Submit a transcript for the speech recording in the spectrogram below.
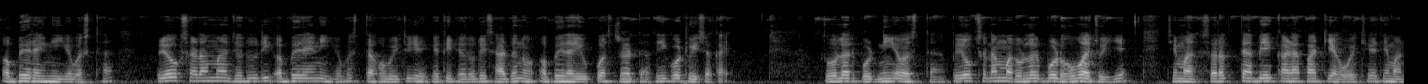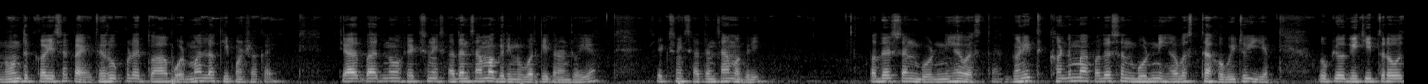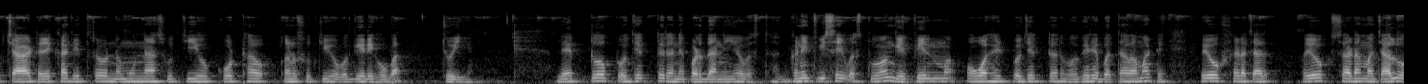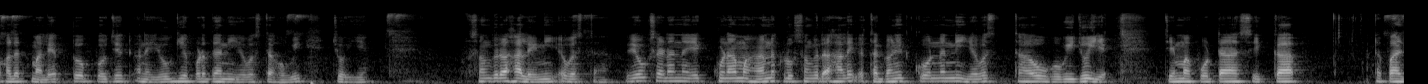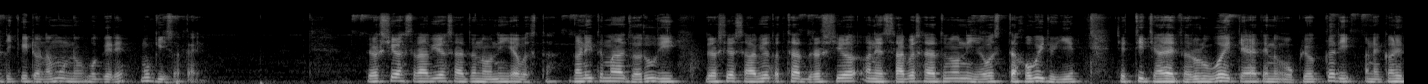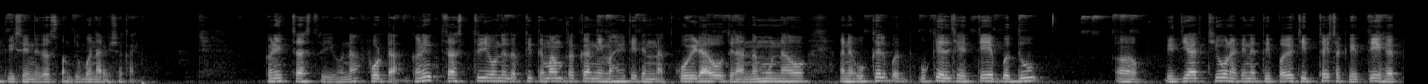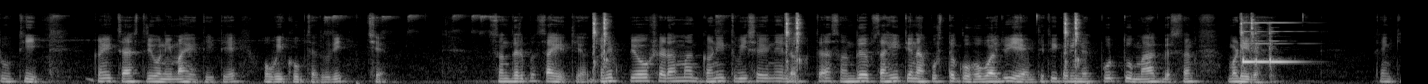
અભેરાઈની વ્યવસ્થા પ્રયોગશાળામાં જરૂરી અભેરાયની વ્યવસ્થા હોવી જોઈએ. જેથી જરૂરી સાધનો અભેરાય ઉપર સરળતાથી ગોઠવી શકાય. રોલર બોર્ડની વ્યવસ્થા પ્રયોગશાળામાં રોલર બોર્ડ હોવા જોઈએ, જેમાં સરકતા બે કાળા પાટિયા હોય છે, જેમાં નોંધ કરી શકાય. જરૂર પડે તો આ બોર્ડમાં લખી પણ શકાય. ત્યારબાદનો શૈક્ષણિક સાધન સામગ્રીનું વર્ગીકરણ જોઈએ. શૈક્ષણિક સાધન સામગ્રી. પ્રદર્શન બોર્ડની વ્યવસ્થા ગણિત ખંડમાં પ્રદર્શન બોર્ડની વ્યવસ્થા હોવી જોઈએ. ઉપયોગી ચિત્રો, ચાર્ટ, રેખાચિત્રો, નમૂના, સૂચિઓ કોઠા અણુસૂચિઓ વગેરે હોવા જોઈએ. લેપટોપ પ્રોજેક્ટર અને પડદાની વ્યવસ્થા. ગણિત વિષય વસ્તુઓ અંગે ફિલ્મ ઓવરહેડ પ્રોજેક્ટર વગેરે બતાવવા માટે પ્રયોગશાળા ચાલ પ્રયોગશાળામાં ચાલુ હાલતમાં લેપટોપ પ્રોજેક્ટ અને યોગ્ય પડદાની વ્યવસ્થા હોવી જોઈએ. સંગ્રહાલયની વ્યવસ્થા. પ્રયોગશાળાના એક ખૂણામાં નાનકડું સંગ્રહાલય અથવા ગણિત કોર્નરની વ્યવસ્થાઓ હોવી જોઈએ, જેમાં ફોટા, સિક્કા, ટપાલ ટિકિટો, નમૂનો વગેરે મૂકી શકાય. દ્રશ્ય શ્રાવ્ય સાધનોની વ્યવસ્થા. ગણિતમાં જરૂરી દ્રશ્ય શ્રાવ્ય તથા દ્રશ્ય અને શ્રાવ્ય સાધનોની વ્યવસ્થા હોવી જોઈએ, જેથી જ્યારે જરૂર હોય ત્યારે તેનો ઉપયોગ કરી અને ગણિત વિષયને રસવંતુ બનાવી શકાય. ગણિતશાસ્ત્રીઓના ફોટા. ગણિતશાસ્ત્રીઓને લગતી તમામ પ્રકારની માહિતી તેના કોયડાઓ, તેના નમૂનાઓ અને ઉકેલ ઉકેલ છે તે બધું વિદ્યાર્થીઓને તેનાથી પરિચિત થઈ શકે તે હેતુથી ગણિતશાસ્ત્રીઓની માહિતી તે હોવી ખૂબ જરૂરી છે. સંદર્ભ સાહિત્ય. ગણિત પ્રયોગશાળામાં ગણિત વિષયને લગતા સંદર્ભ સાહિત્યના પુસ્તકો હોવા જોઈએ. જેથી કરીને પૂરતું માર્ગદર્શન મળી રહે. Thank you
